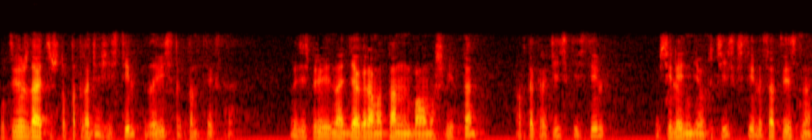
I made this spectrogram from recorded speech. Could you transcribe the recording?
Утверждается, что подходящий стиль зависит от контекста. Ну, здесь приведена диаграмма Танненбаума-Шмидта, автократический стиль, усиление демократического стиля, соответственно,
